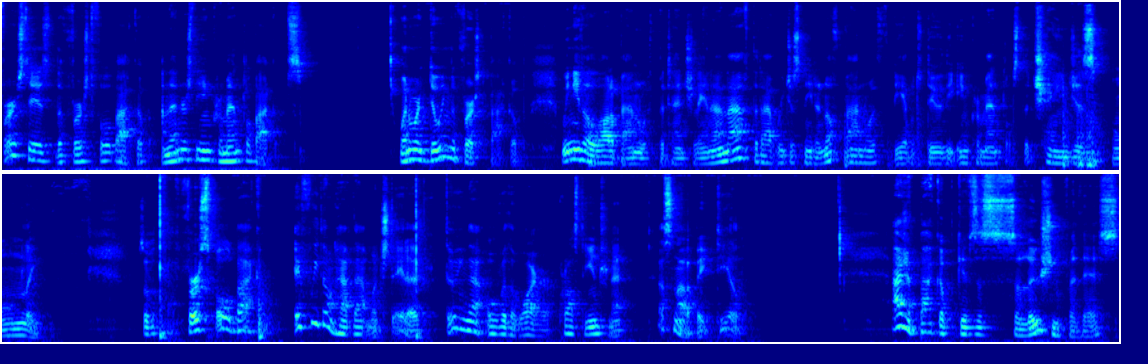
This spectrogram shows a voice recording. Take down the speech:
First is the first full backup, and then there's the incremental backups. When we're doing the first backup, we need a lot of bandwidth potentially, and then after that, we just need enough bandwidth to be able to do the incrementals, the changes only. So, with that first full backup, if we don't have that much data, doing that over the wire across the internet, that's not a big deal. Azure Backup gives us a solution for this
